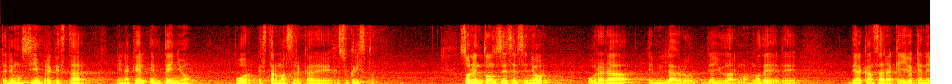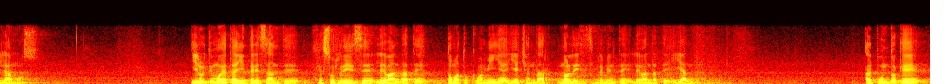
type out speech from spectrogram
tenemos siempre que estar en aquel empeño por estar más cerca de Jesucristo. Solo entonces el Señor obrará el milagro de ayudarnos, ¿no? de, de alcanzar aquello que anhelamos. Y el último detalle interesante, Jesús le dice, levántate, toma tu camilla y echa a andar. No le dice simplemente, levántate y anda al punto que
